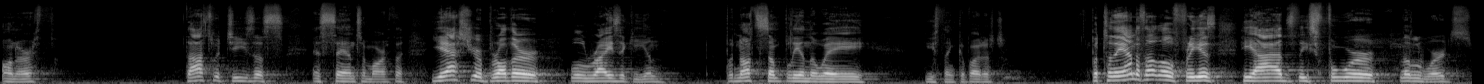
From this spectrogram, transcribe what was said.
on earth. That's what Jesus is saying to Martha. Yes, your brother will rise again, but not simply in the way you think about it. But to the end of that little phrase, he adds these four little words.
